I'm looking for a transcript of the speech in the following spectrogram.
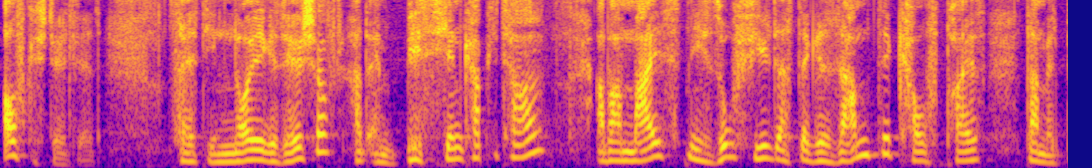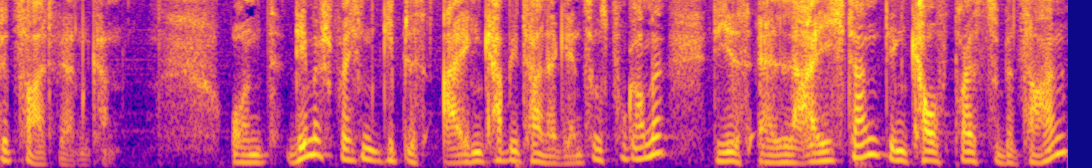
aufgestellt wird. Das heißt, die neue Gesellschaft hat ein bisschen Kapital, aber meist nicht so viel, dass der gesamte Kaufpreis damit bezahlt werden kann. Und dementsprechend gibt es Eigenkapitalergänzungsprogramme, die es erleichtern, den Kaufpreis zu bezahlen.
